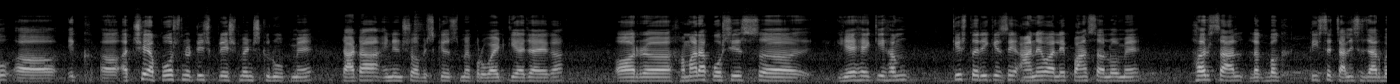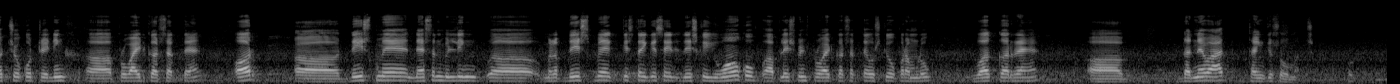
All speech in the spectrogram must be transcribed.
एक अच्छे अपॉर्चुनिटीज़ प्लेसमेंट्स के रूप में टाटा इंडियन ऑफ़ स्किल्स में प्रोवाइड किया जाएगा। और हमारा कोशिश यह है कि हम किस तरीके से आने वाले पाँच सालों में हर साल लगभग तीस से चालीस हज़ार बच्चों को ट्रेनिंग प्रोवाइड कर सकते हैं। और देश में नेशन बिल्डिंग मतलब देश में किस तरीके से देश के युवाओं को प्लेसमेंट प्रोवाइड कर सकते हैं, उसके ऊपर हम लोग वर्क कर रहे हैं। धन्यवाद। Thank you so much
